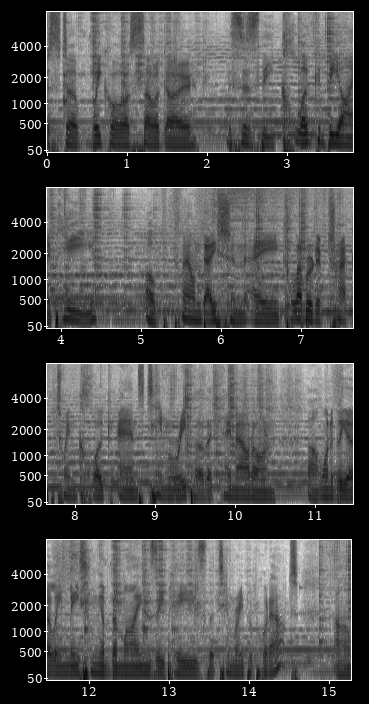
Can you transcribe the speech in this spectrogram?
Just a week or so ago. This is the Cloak VIP of Foundation, a collaborative track between Cloak and Tim Reaper that came out on uh, one of the early Meeting of the Minds EPs that Tim Reaper put out. Um,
